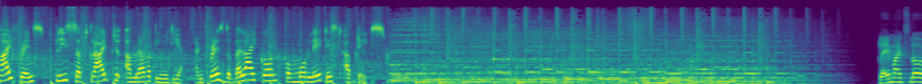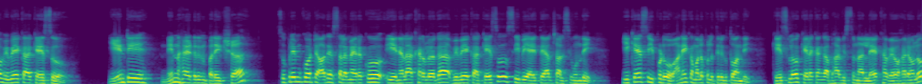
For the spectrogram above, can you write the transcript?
Hi friends please subscribe to Amaravati media and press the bell icon for more latest updates క్లైమాక్స్లో వివేకా కేసు. ఏంటి? నిన్ హైడ్రిన్ పరీక్ష? సుప్రీంకోర్టు ఆదేశాల మేరకు ఈ నెలాఖరులోగా వివేకా కేసు సిబిఐ తేల్చాల్సి ఉంది. ఈ కేసు ఇప్పుడు అనేక మలుపులు తిరుగుతోంది. కేసులో కీలకంగా భావిస్తున్న లేఖ వ్యవహారంలో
